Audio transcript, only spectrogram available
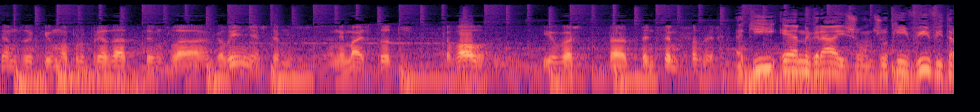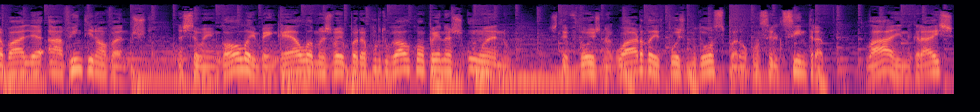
Temos aqui uma propriedade, temos lá galinhas, temos animais todos, cavalos, eu gosto de estar, tenho sempre que fazer. Aqui é a Negrais, onde Joaquim vive e trabalha há 29 anos. Nasceu em Angola, em Benguela, mas veio para Portugal com apenas um ano. Esteve dois na Guarda e depois mudou-se para o Conselho de Sintra. Lá, em Negrais,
